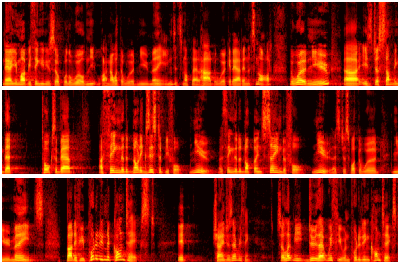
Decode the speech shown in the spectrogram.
Now, you might be thinking to yourself, well, the word new, well, I know what the word new means. It's not that hard to work it out, and it's not. The word new uh, is just something that talks about a thing that had not existed before, new, a thing that had not been seen before, new. That's just what the word new means. But if you put it into context, it changes everything. So let me do that with you and put it in context.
